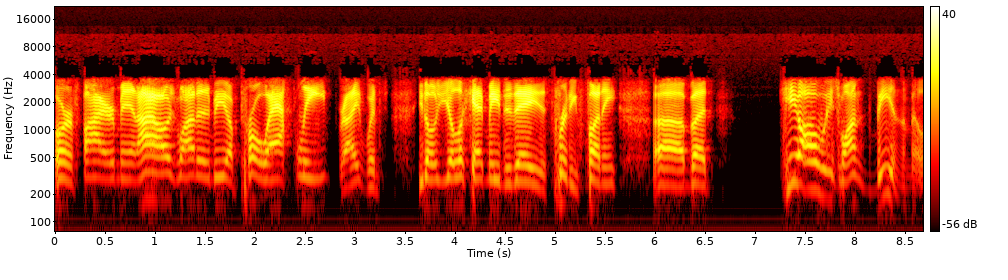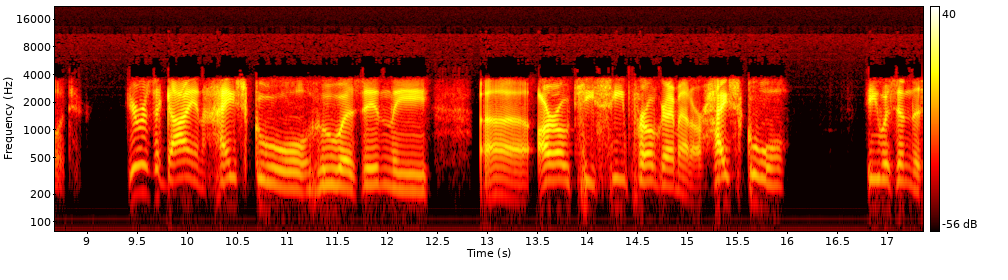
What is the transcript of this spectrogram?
or a fireman. I always wanted to be a pro athlete, right? Which you know, you look at me today, it's pretty funny. Uh, but he always wanted to be in the military. Here was a guy in high school who was in the uh, ROTC program at our high school. He was in the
